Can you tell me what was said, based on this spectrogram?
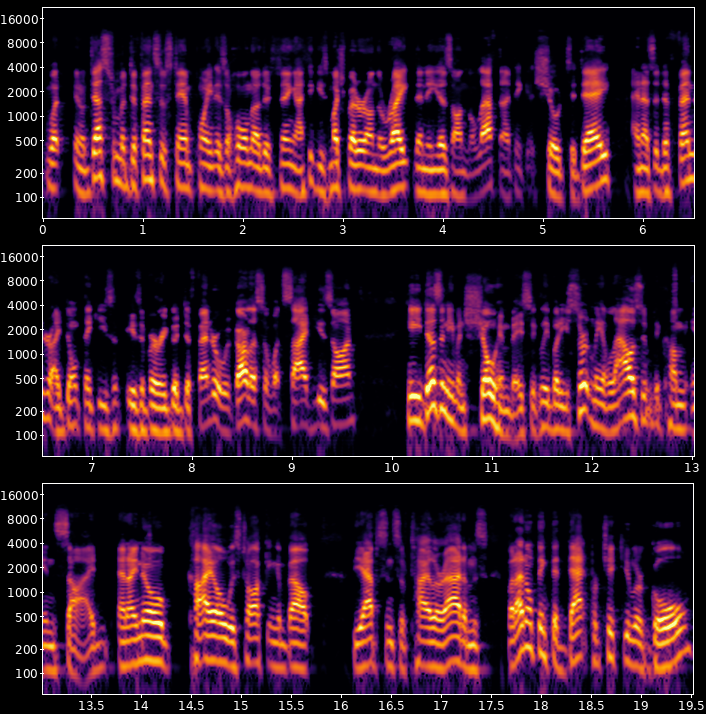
what you know. Dest from a defensive standpoint is a whole other thing. I think he's much better on the right than he is on the left, and I think it showed today. And as a defender, I don't think he's he's a very good defender, regardless of what side he's on. He doesn't even show him basically, but he certainly allows him to come inside. And I know Kyle was talking about the absence of Tyler Adams, but I don't think that that particular goal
